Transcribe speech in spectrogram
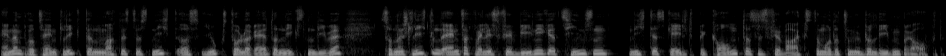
einem Prozent liegt, dann macht es das nicht aus Juxtollerei der Nächstenliebe, sondern schlicht und einfach, weil es für weniger Zinsen nicht das Geld bekommt, das es für Wachstum oder zum Überleben braucht.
